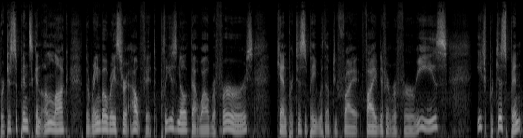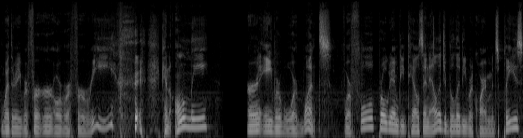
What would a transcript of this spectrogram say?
Participants can unlock the Rainbow Racer outfit. Please note that while referrers can participate with up to five different referees, each participant, whether a referrer or referee, can only earn a reward once. For full program details and eligibility requirements, please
